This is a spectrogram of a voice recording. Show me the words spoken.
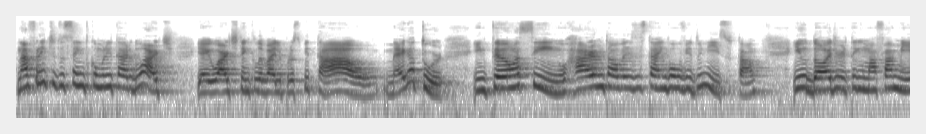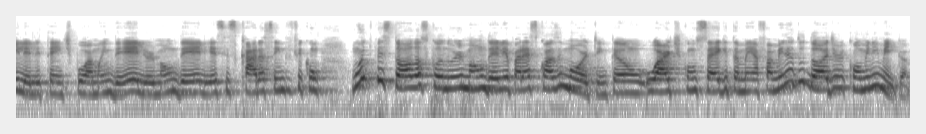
na frente do centro comunitário do Art. E aí o Art tem que levar ele pro hospital, mega tour. Então, assim, o Hiram talvez está envolvido nisso, tá? E o Dodger tem uma família, ele tem, tipo, a mãe dele, o irmão dele, e esses caras sempre ficam muito pistolas quando o irmão dele aparece quase morto. Então, o Art consegue também a família do Dodger como inimiga.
